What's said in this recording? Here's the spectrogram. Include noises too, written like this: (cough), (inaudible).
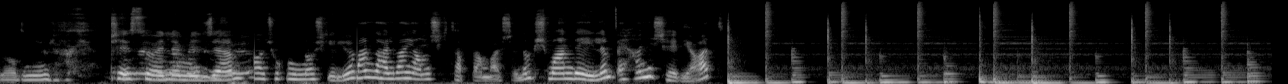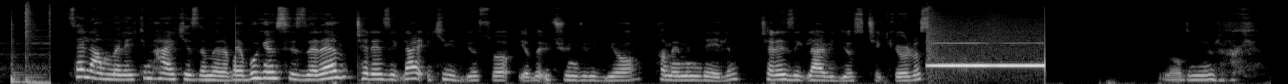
Ne oldu niye öyle bakıyorsun? Şey söylemeyeceğim. Aa, çok minnoş geliyor. Ben galiba yanlış kitaptan başladım. Pişman değilim. E hani şeriat? Selamünaleyküm, herkese merhaba. Bugün sizlere Çerezlikler 2 videosu ya da 3. video tam emin değilim. Çerezlikler videosu çekiyoruz. Ne oldu niye öyle bakıyorsun?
